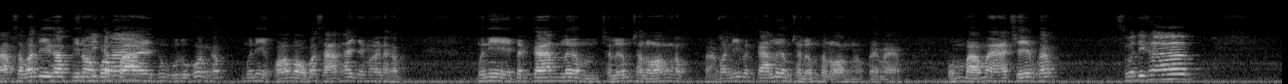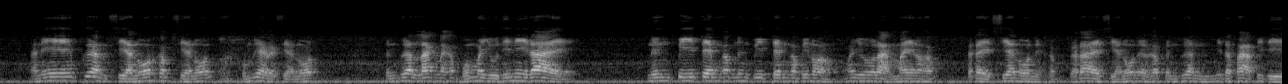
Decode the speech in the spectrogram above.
ครับสวัสดีครับพี่น้องสวัสดีกครัอบงปลายทุกคนทุกคนครับมื้อนี้ขอบอกภาษาไทยจังหน่อยนะครับมื้อนี้เป็นการเริ่มเฉลิมฉลองครับอ่าวันนี้เป็นการเริ่มเฉลิมฉลองออกไปมาผมบ่าวมหาเชฟครับ สวัสดีครับ อันนี้เพื่อนเสียโน้ตครับเสียโน้ตผมเรียกแต่เสียโน้ตเป็นเพื่อนรักนะครับ ผมมาอยู่ที่นี่ได้หนึ่งปีเต็มครับหนึ่งปีเต็มครับพี่น้องมาอยู่ร้านไม่นาะครับ ก็ได้เสียโน้ตเนี่ยครับก็ได้เสียโน้ตเนี่ยครับเป็นเพื่อนมิตรภาพที่ดี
